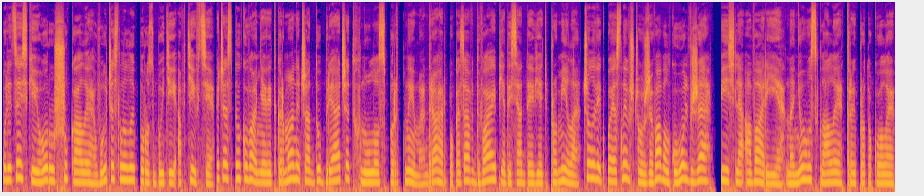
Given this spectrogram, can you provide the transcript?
Поліцейські його розшукали, вичислили по розбитій автівці. Під час спілкування від керманича добряче тхнуло спиртним. Драгер показав 2,59 проміла. Чоловік пояснив, що вживав алкоголь вже після аварії. На нього склали три протоколи.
